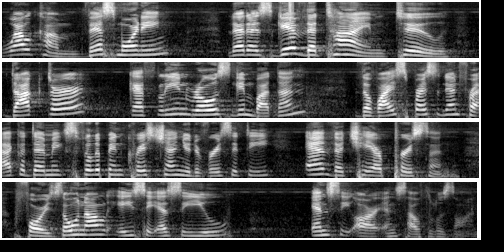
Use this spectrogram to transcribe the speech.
welcome this morning, let us give the time to Dr. Kathleen Rose Gimbatan, the Vice President for Academics, Philippine Christian University, and the Chairperson for Zonal ACSCU, NCR, and South Luzon.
